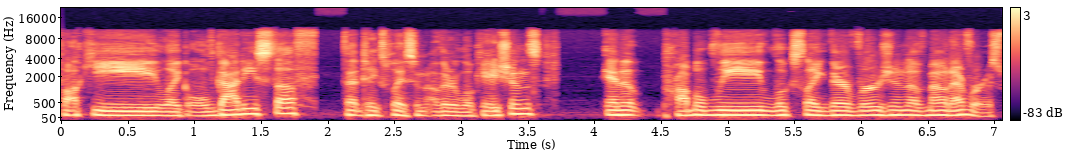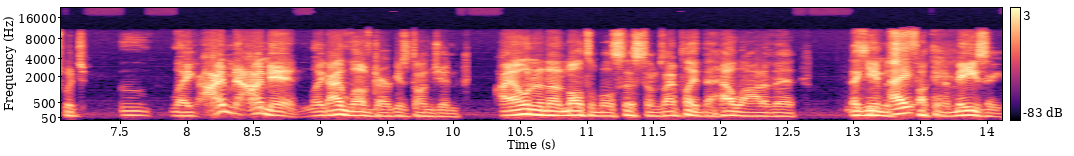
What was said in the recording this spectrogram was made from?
fucky, like old gaudy stuff that takes place in other locations, and it probably looks like their version of Mount Everest, which, like, I'm I'm in. Like, I love Darkest Dungeon. I own it on multiple systems. I played the hell out of it. That See, game is I, fucking amazing.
